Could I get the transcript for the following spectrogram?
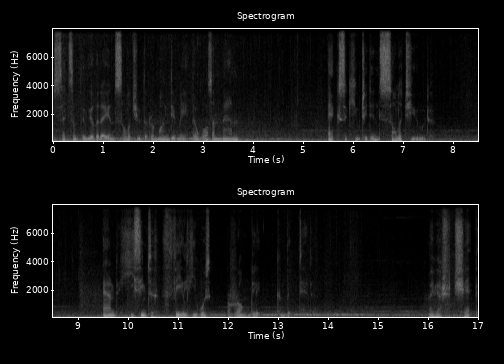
said something the other day in Solitude that reminded me there was a man executed in Solitude. And he seemed to feel he was wrongly convicted. Maybe I should check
